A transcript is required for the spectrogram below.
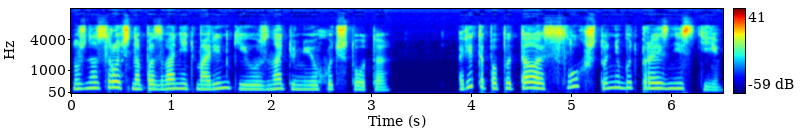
Нужно срочно позвонить Маринке и узнать у нее хоть что-то. Рита попыталась вслух что-нибудь произнести.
